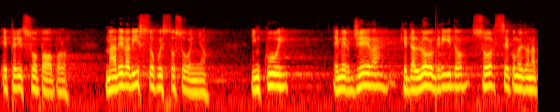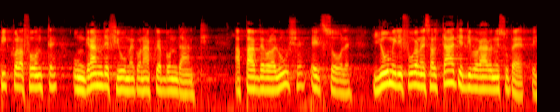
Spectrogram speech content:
e per il suo popolo, ma aveva visto questo sogno in cui emergeva che dal loro grido sorse come da una piccola fonte un grande fiume con acque abbondanti. Apparvero la luce e il sole, gli umili furono esaltati e divorarono i superbi.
